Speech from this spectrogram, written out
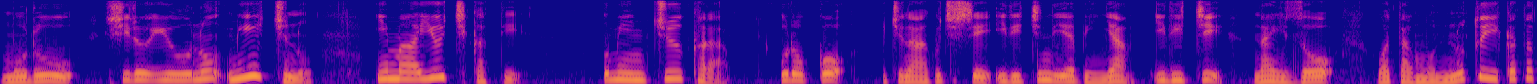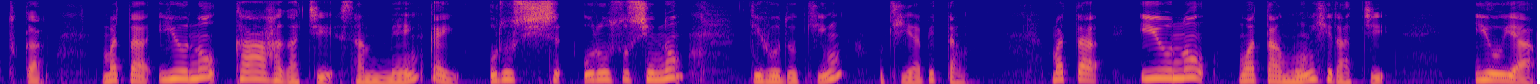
ムルーシルユーのミーチの今ゆうちかて海ん中からうろこうちな口して入りちんでやびんや入りち内臓わたもんのと言い方とかまたゆうのかはがち三面会うるしうるすしのティフドキン浮きやびたん。またゆうのわたもんひらちゆうや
